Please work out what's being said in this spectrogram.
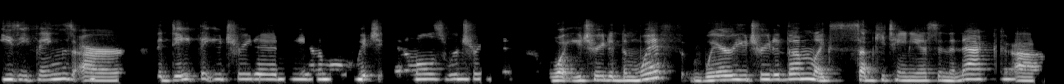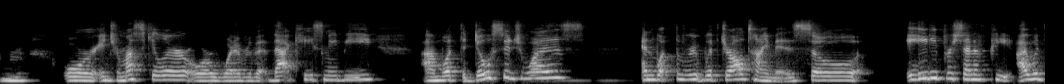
easy things are the date that you treated the animal which animals were treated what you treated them with where you treated them like subcutaneous in the neck um, or intramuscular or whatever that, that case may be, um, what the dosage was, and what the withdrawal time is. So 80% of P, I would,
